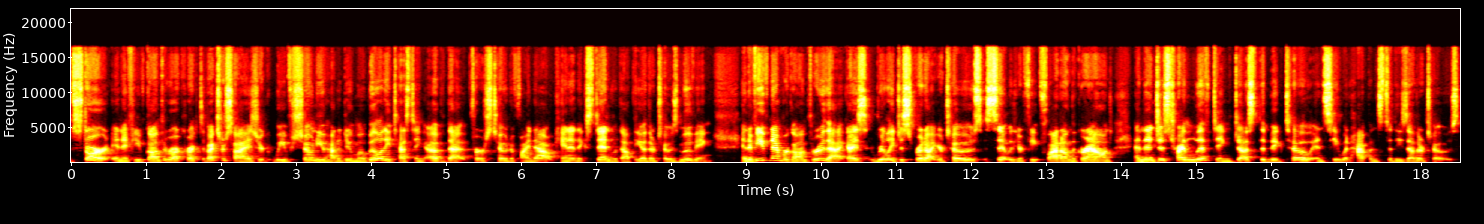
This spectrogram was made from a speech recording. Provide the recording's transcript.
start and if you've gone through our corrective exercise we've shown you how to do mobility testing of that first toe to find out can it extend without the other toes moving? And if you've never gone through that guys really just spread out your toes sit with your feet flat on the ground and then just try lifting just the big toe and see what happens to these other toes.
